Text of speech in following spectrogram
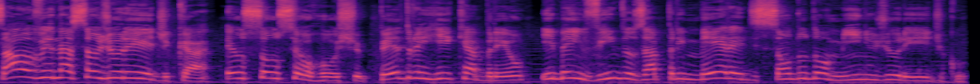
Salve nação jurídica! Eu sou o seu host Pedro Henrique Abreu e bem-vindos à primeira edição do Domínio Jurídico,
